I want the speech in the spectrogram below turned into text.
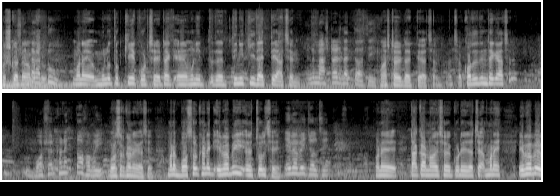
পুষ্করডাঙ্গা পুষ্করডাঙ্গা বসু। টু মানে মূলত কে করছে এটা? উনি তিনি কি দায়িত্বে আছেন? মাস্টারের দায়িত্ব আছে মাস্টারের দায়িত্বে আছেন। আচ্ছা কতদিন থেকে আছেন? বছর খানেক তো হবেই। বছর খানেক আছে। মানে বছর খানেক এভাবেই চলছে? এভাবেই চলছে। মানে টাকা নয় ছয় করে যাচ্ছে। মানে এভাবে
